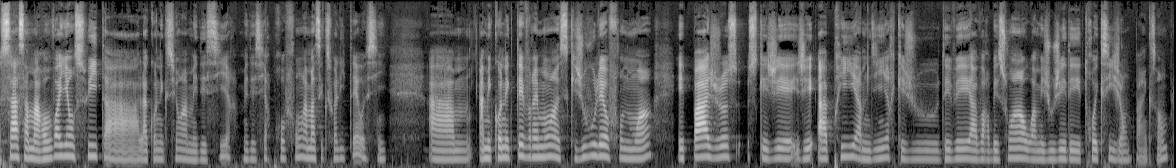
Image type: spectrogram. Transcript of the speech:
ça, ça m'a renvoyé ensuite à la connexion à mes désirs, mes désirs profonds, à ma sexualité aussi, à, à me connecter vraiment à ce que je voulais au fond de moi et pas juste ce que j'ai appris à me dire que je devais avoir besoin ou à me juger des trop exigeants, par exemple.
